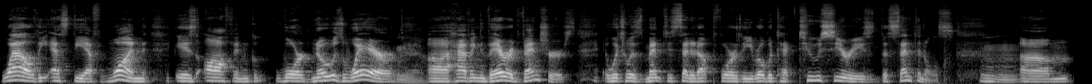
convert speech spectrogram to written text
while the SDF 1 is off in Lord knows where uh, having their adventures, which was meant to set it up for the Robotech 2 series, The Sentinels. Um,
